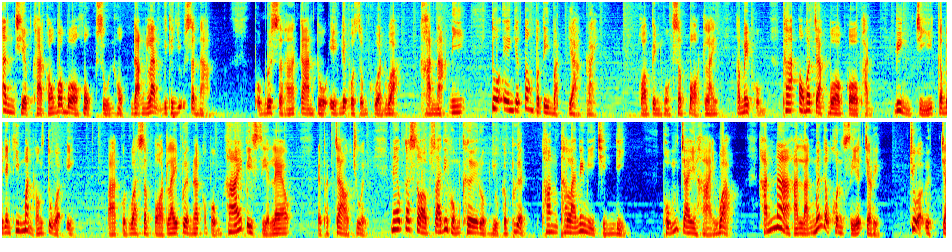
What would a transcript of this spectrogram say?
อันเฉียบขาดของบบ606 ดังลั่นวิทยุสนาม ผมรู้สถานการณ์ตัวเองได้พอสมควรว่า ขณะนี้ตัวเองจะต้องปฏิบัติอย่างไร ความเป็นห่วงสปอร์ตไลท์ทำให้ผมพลาออกมาจากบกพันวิ่งจีกลับมายังที่มั่นของตัวเอง ปรากฏว่าสปอร์ตไลท์เพื่อนรักของผมหายไปเสียแล้วและพระเจ้าช่วย แนวกระสอบทรายที่ผมเคยหลบอยู่กับเพื่อน พังทลายไม่มีชิ้นดี ผมใจหายวาบหันหน้าหันหลังเหมือนกับคนเสียจริตชั่วอึดใจ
